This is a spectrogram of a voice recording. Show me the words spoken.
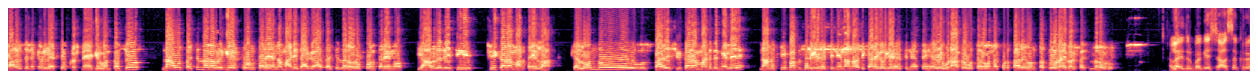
ಸಾರ್ವಜನಿಕರಲ್ಲಿ ಅಷ್ಟೇ ಪ್ರಶ್ನೆ ಆಗಿರುವಂತದ್ದು ನಾವು ತಹಸೀಲ್ದಾರ್ ಅವರಿಗೆ ಫೋನ್ ಕರೆಯನ್ನ ಮಾಡಿದಾಗ ತಹಸೀಲ್ದಾರ್ ಅವರು ಫೋನ್ ಕರೆಯನ್ನು ಯಾವುದೇ ರೀತಿ ಸ್ವೀಕಾರ ಮಾಡ್ತಾ ಇಲ್ಲ. ಕೆಲವೊಂದು ಸಾರಿ ಸ್ವೀಕಾರ ಮಾಡಿದ ಮೇಲೆ ನಾನು ಚೀಫ್ ಆಫೀಸರ್ಗೆ ಹೇಳ್ತೀನಿ ನಾನು ಅಧಿಕಾರಿಗಳಿಗೆ ಹೇಳ್ತೀನಿ ಅಂತ ಹೇಳಿ ಉಡಾಪೆ ಉತ್ತರವನ್ನ ಕೊಡ್ತಾರೆ ಅಂತದ್ದು ರಾಯಬಾಗ್ ತಹಸೀಲ್ದಾರ್ ಅವರು. ಅಲ್ಲ ಇದ್ರ ಬಗ್ಗೆ ಶಾಸಕರ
